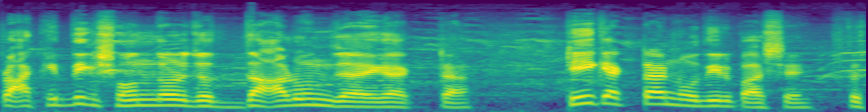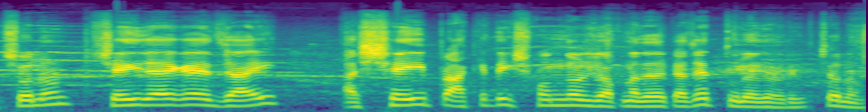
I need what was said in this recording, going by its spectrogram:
প্রাকৃতিক সৌন্দর্য, দারুণ জায়গা একটা। ঠিক একটা নদীর পাশে। তো চলুন সেই জায়গায় যাই আর সেই প্রাকৃতিক সৌন্দর্য আপনাদের কাছে তুলে ধরি। চলুন।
